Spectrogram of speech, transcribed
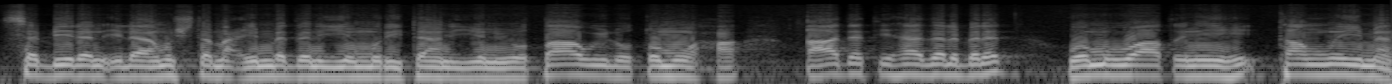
سبيلا إلى مجتمع مدني موريتاني يطاول طموح قادة هذا البلد ومواطنيه تنظيما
